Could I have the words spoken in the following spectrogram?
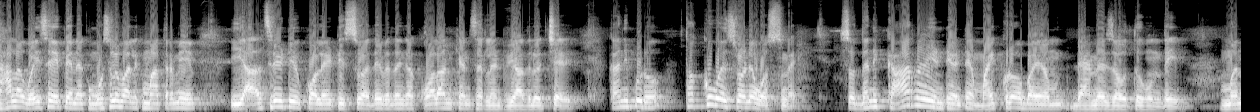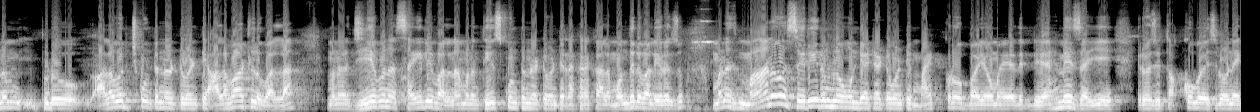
చాలా వయసు అయిపోయినాక ముసలి వాళ్ళకి మాత్రమే ఈ అల్సరేటివ్ కోలైటిస్ అదేవిధంగా కోలాన్ క్యాన్సర్ లాంటి వ్యాధులు వచ్చేవి. కానీ ఇప్పుడు తక్కువ వయసులోనే వస్తున్నాయి. సో దానికి కారణం ఏంటి అంటే మైక్రోబయం డ్యామేజ్ అవుతూ ఉంది. మనం ఇప్పుడు అలవర్చుకుంటున్నటువంటి అలవాట్ల వల్ల మన జీవన శైలి వలన మనం తీసుకుంటున్నటువంటి రకరకాల మందుల వల్ల ఈరోజు మన మానవ శరీరంలో ఉండేటటువంటి మైక్రోబయోమ్ అనేది డ్యామేజ్ అయ్యి ఈరోజు తక్కువ వయసులోనే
